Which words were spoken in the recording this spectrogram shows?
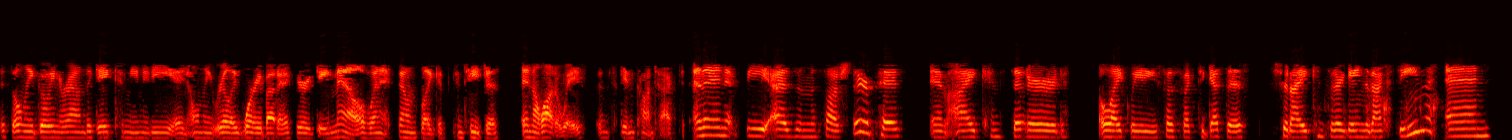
it's only going around the gay community and only really worry about it if you're a gay male when it sounds like it's contagious in a lot of ways in skin contact. And then B, as a massage therapist, am I considered a likely suspect to get this? Should I consider getting the vaccine? And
